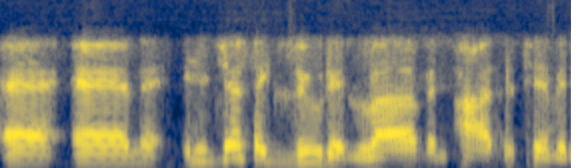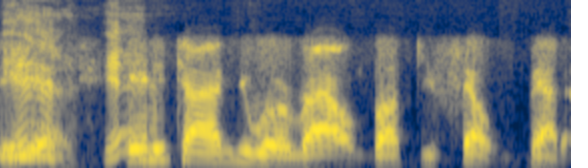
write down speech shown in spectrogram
And, and he just exuded love and positivity. Yeah, and yeah. Anytime you were around Buck, you felt better.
